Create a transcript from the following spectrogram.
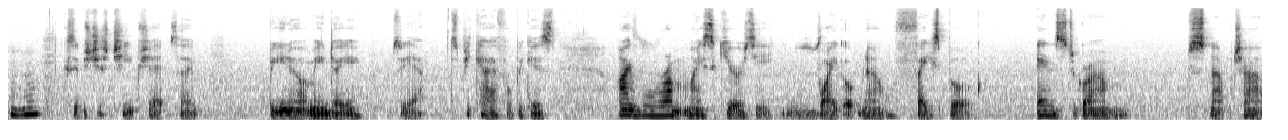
because mm-hmm. it was just cheap shit. So, but you know what I mean, don't you? So yeah, just be careful because I ramp my security right up now. Facebook, Instagram, Snapchat.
